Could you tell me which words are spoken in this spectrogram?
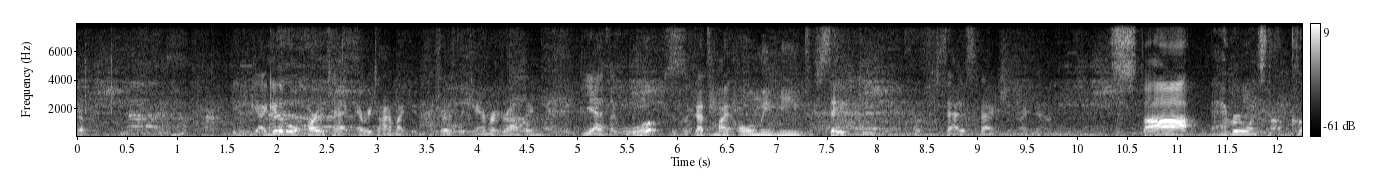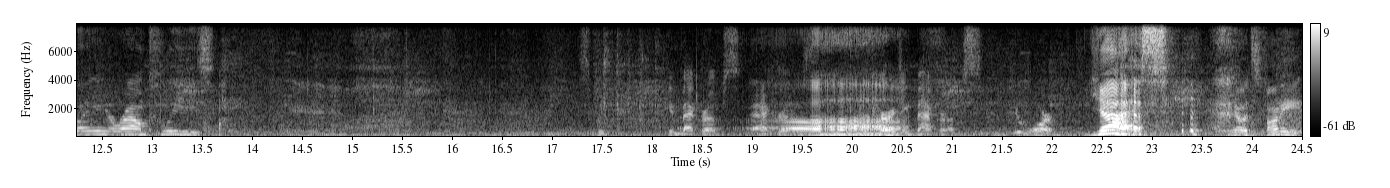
Yep. I get a little heart attack every time like it shows the camera dropping. Yeah, it's like whoops. Like, that's my only means of safety, of satisfaction right now. Stop! Everyone stop clanging around, please. Spook. Give him back rubs. Back rubs. Uh, Encouraging back rubs. You're warm. Yes! You know, it's funny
